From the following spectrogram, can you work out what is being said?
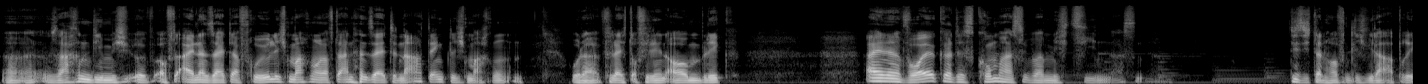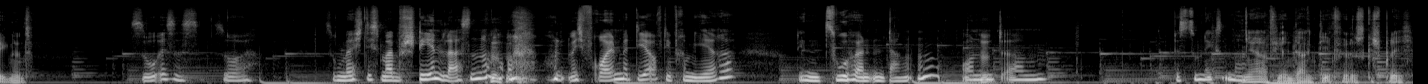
äh, Sachen, die mich äh, auf der einen Seite fröhlich machen und auf der anderen Seite nachdenklich machen. Oder vielleicht auch für den Augenblick eine Wolke des Kummers über mich ziehen lassen. Die sich dann hoffentlich wieder abregnet. So ist es. So, so möchte ich es mal bestehen lassen und mich freuen mit dir auf die Premiere den Zuhörenden danken und mhm. ähm, bis zum nächsten Mal. Ja, vielen Dank dir für das Gespräch.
